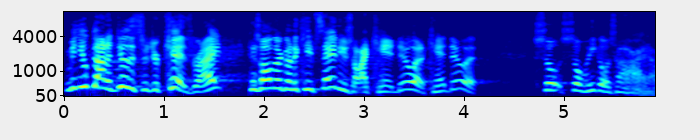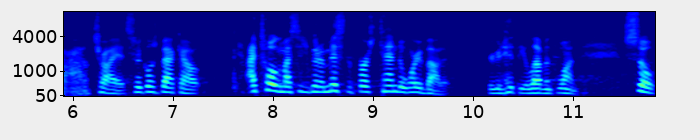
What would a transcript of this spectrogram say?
I mean, you've got to do this with your kids, right? Because all they're going to keep saying is, oh, I can't do it. I can't do it. So, so he goes, all right, all right, I'll try it. So he goes back out. I told him, I said, You're going to miss the first 10, don't worry about it. You're going to hit the 11th one. So,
